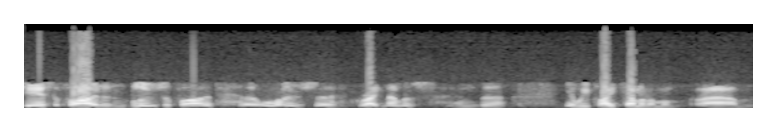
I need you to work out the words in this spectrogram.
jazzified and bluesified uh, all those uh, great numbers. And uh, yeah, we played some of them um,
